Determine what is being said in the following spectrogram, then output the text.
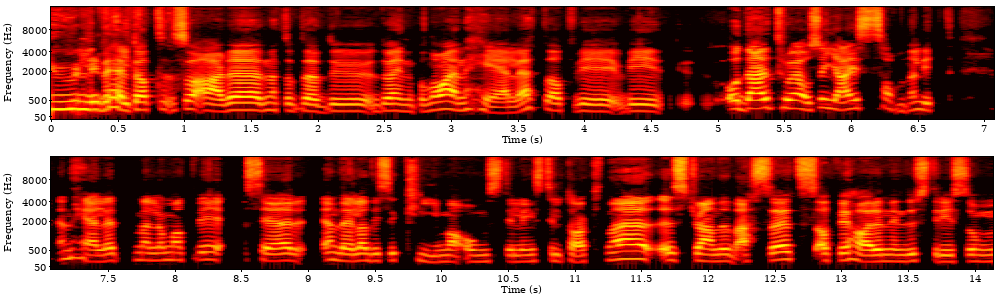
jul i det hele tatt, så er det nettopp det du, du er inne på nå, en helhet. Vi, vi, og der tror jeg også jeg savner litt en helhet mellom at vi ser en del av disse klimaomstillingstiltakene, stranded assets, at vi har en industri som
